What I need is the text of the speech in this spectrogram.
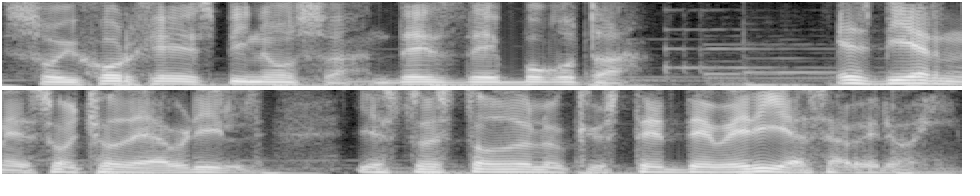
Soy Jorge Espinosa, desde Bogotá. Es viernes 8 de abril y esto es todo lo que usted debería saber hoy.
